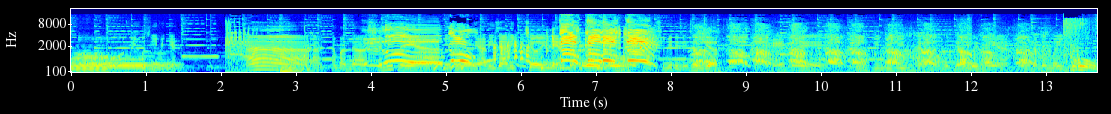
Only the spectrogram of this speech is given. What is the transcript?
Ồ, đây có gì mình nhỉ? À, hai, bạn uh, xe buýt nè Đi từ nhà đi ra đi chơi nè. Xe buýt này dễ thương chưa? Thế thế. Vin, vin, vin, vin, hai bạn đang ngủ nhau bên nè Mình lên mây. Ú,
